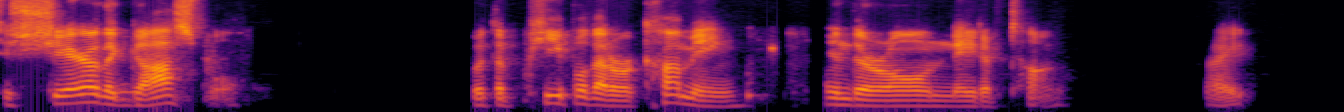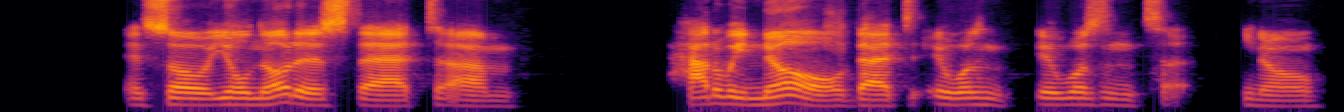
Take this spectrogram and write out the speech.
To share the gospel with the people that are coming in their own native tongue, right? And so you'll notice that um, how do we know that it wasn't it wasn't uh, you know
